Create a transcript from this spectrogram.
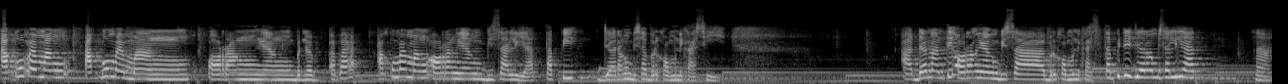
aku memang aku memang orang yang bener apa aku memang orang yang bisa lihat tapi jarang bisa berkomunikasi. Ada nanti orang yang bisa berkomunikasi tapi dia jarang bisa lihat. Nah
